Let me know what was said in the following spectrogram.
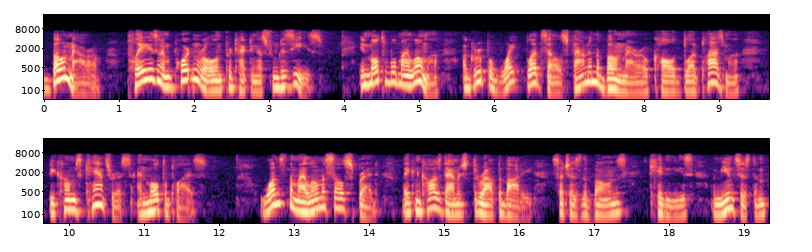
Bone marrow plays an important role in protecting us from disease. In multiple myeloma, a group of white blood cells found in the bone marrow called blood plasma becomes cancerous and multiplies. Once the myeloma cells spread, they can cause damage throughout the body, such as the bones, kidneys, immune system,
